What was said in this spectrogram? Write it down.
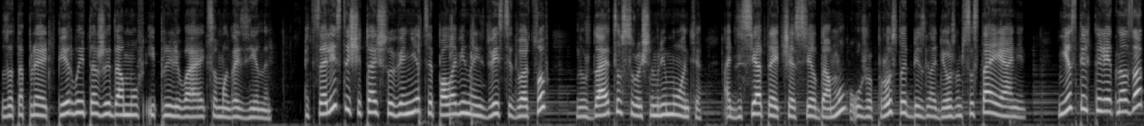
затопляет первые этажи домов и приливается в магазины. Специалисты считают, что в Венеции половина из 200 дворцов нуждается в срочном ремонте – а десятая часть всех домов уже просто в безнадежном состоянии. Несколько лет назад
